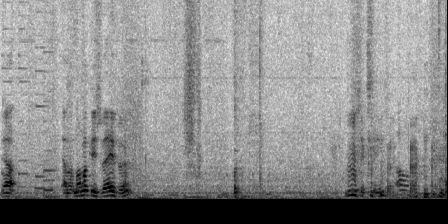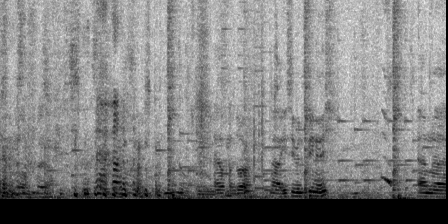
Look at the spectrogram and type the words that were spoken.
Ja. Ja, met mama kun je zweven. Sexy. En we gaan door. Nou, hier zien we de finish. En eh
